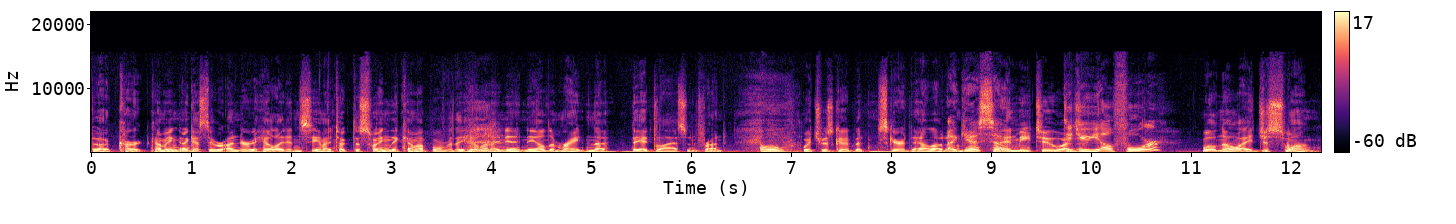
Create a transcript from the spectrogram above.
uh, cart coming. I guess they were under a hill. I didn't see them. I took the swing. They come up over the hill, and I nailed them right in the. They had glass in front. Oh. which was good, but scared the hell out of me. I them. guess so. And me too. Did I, you yell four? Well, no, I just swung.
